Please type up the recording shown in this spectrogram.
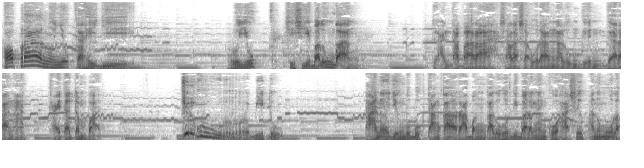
Kopra nunyu kahiji ruyuk sisi Balungbang Ganda parah salah seorang ngalungkin garanat kaita tempat. Cilegur bitu. Tanah jeng bubuk tangkal rabeng kaluhur di barengan ku hasep anu mulek.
